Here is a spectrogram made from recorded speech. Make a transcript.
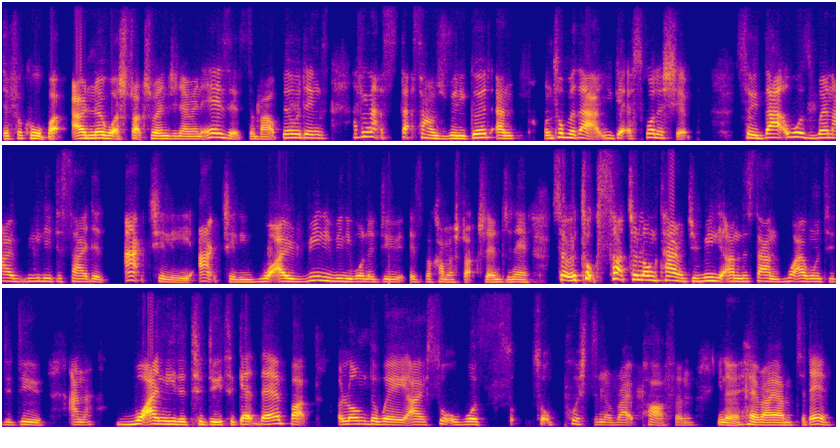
difficult but i know what structural engineering is. It's about buildings. I think that's that sounds really good. And on top of that you get a scholarship so that was when I really decided actually, actually, what I really, really want to do is become a structural engineer. So it took such a long time to really understand what I wanted to do and what I needed to do to get there. But along the way, I sort of was sort of pushed in the right path. And, you know, here I am today.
